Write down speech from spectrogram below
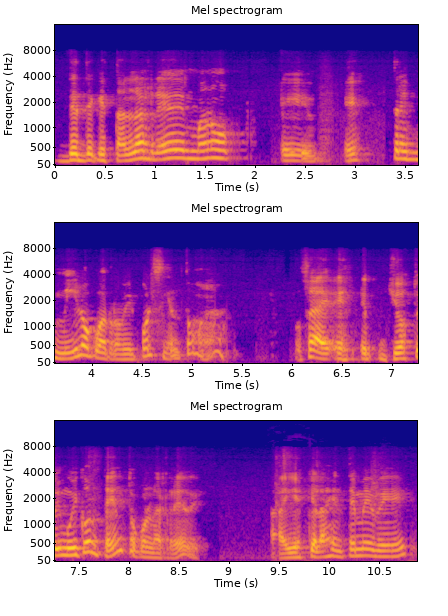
desde que está en las redes, hermano, eh, es 3.000 o 4.000 por ciento más. O sea, yo estoy muy contento con las redes. Ahí es que la gente me ve,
